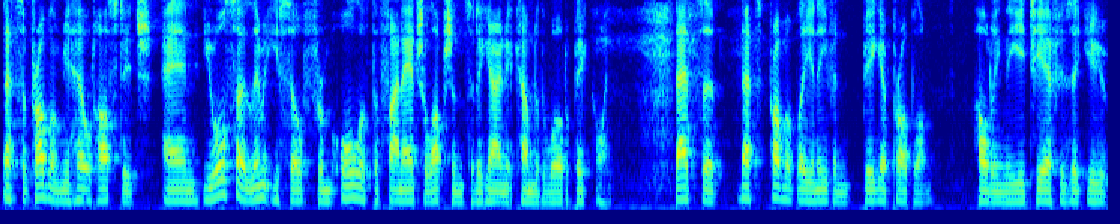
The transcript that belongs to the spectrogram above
That's the problem. You're held hostage, and you also limit yourself from all of the financial options that are going to come to the world of Bitcoin. That's a that's probably an even bigger problem. Holding the ETF is that you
